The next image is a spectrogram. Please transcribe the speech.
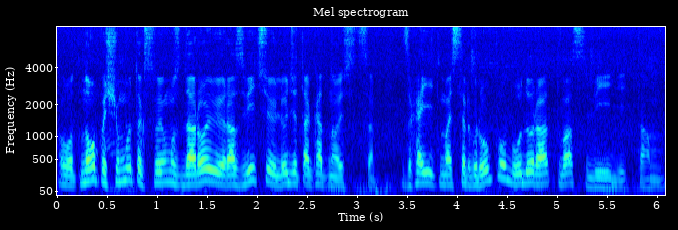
вот, но почему-то к своему здоровью и развитию люди так относятся. Заходите в мастер-группу, буду рад вас видеть там.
